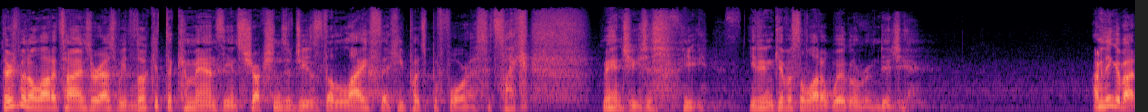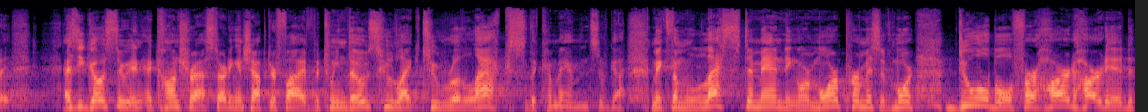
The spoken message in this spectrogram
there's been a lot of times where, as we look at the commands, the instructions of Jesus, the life that he puts before us, it's like, man, Jesus, you, you didn't give us a lot of wiggle room, did you? I mean, think about it. As he goes through a contrast, starting in chapter 5, between those who like to relax the commandments of God, make them less demanding or more permissive, more doable for hard hearted,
